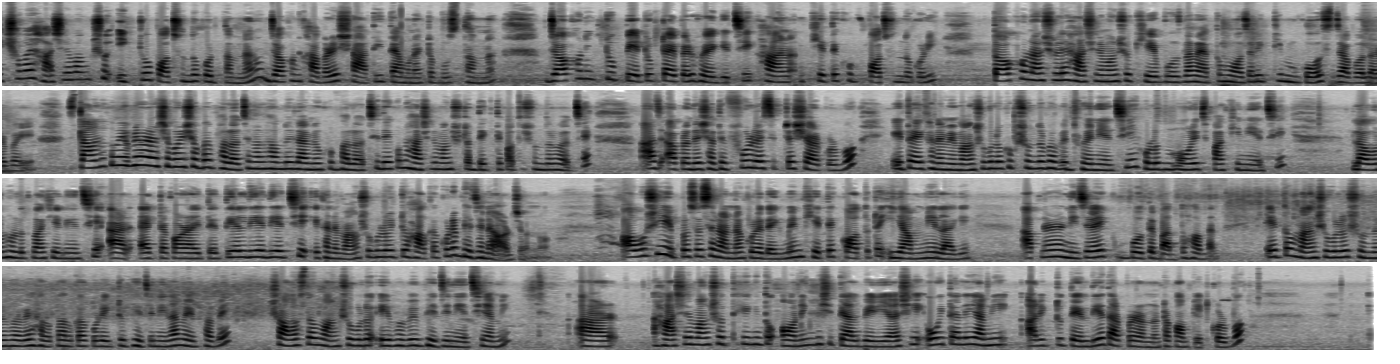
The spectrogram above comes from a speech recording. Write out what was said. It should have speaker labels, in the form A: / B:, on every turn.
A: এক সময় হাঁসের মাংস একটুও পছন্দ করতাম না, যখন খাবারের স্বাদই তেমন একটা বুঝতাম না। যখন একটু পেটুক টাইপের হয়ে গেছি, খানা, খেতে খুব পছন্দ করি, তখন আসলে হাঁসের মাংস খেয়ে বুঝলাম এত মজার একটি গোস যা বলার বাইরে। সালাম আলাইকুম এভরিওয়ান আশা করি সবাই ভালো আছেন। আলহামদুলিল্লাহ, আমিও খুব ভালো আছি। দেখুন, হাঁসের মাংসটা দেখতে কত সুন্দর হয়েছে। আজ আপনাদের সাথে ফুল রেসিপিটা শেয়ার করব। এটা এখানে আমি মাংসগুলো খুব সুন্দরভাবে ধুয়ে নিয়েছি, হলুদ মরিচ মাখিয়ে নিয়েছি। লবণ, হলুদ মাখিয়ে নিয়েছি আর একটা কড়াইতে তেল দিয়ে দিয়েছি। এখানে মাংসগুলো একটু হালকা করে ভেজে নেওয়ার জন্য। অবশ্যই এই প্রসেসে রান্না করে দেখবেন, খেতে কতটা ইয়াম্মি লাগে। আপনারা নিজেরাই বলতে বাধ্য হবেন। এ তো মাংসগুলো সুন্দরভাবে হালকা হালকা করে একটু ভেজে নিলাম এইভাবে সমস্ত মাংসগুলো এইভাবে ভেজে নিয়েছি আমি। আর হাঁসের মাংস থেকে কিন্তু অনেক বেশি তেল বেরিয়ে আসে। ওই তেলেই আমি আর একটু তেল দিয়ে তারপর রান্নাটা কমপ্লিট করব।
